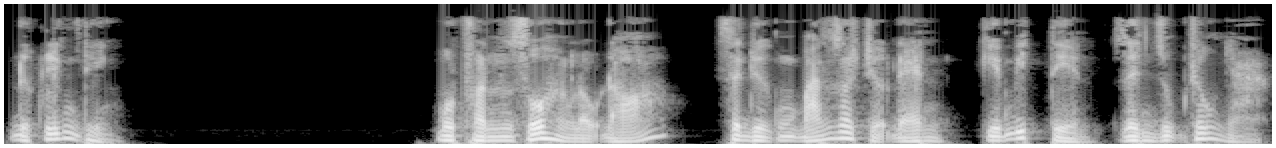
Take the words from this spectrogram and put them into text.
được linh đình. Một phần số hàng lậu đó sẽ được bán ra chợ đen kiếm ít tiền dành dụng trong nhà.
